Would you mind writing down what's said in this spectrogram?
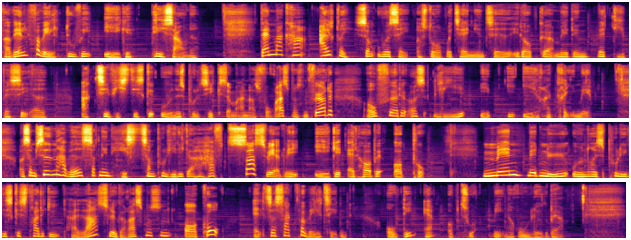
Farvel, farvel, du vil ikke blive savnet. Danmark har aldrig som USA og Storbritannien taget et opgør med den værdibaserede aktivistiske udenrigspolitik, som Anders Fogh Rasmussen førte, og førte os lige ind i Irakkrigen med. Og som siden har været sådan en hest, som politikere har haft så svært ved ikke at hoppe op på. Men med den nye udenrigspolitiske strategi har Lars Løkke Rasmussen og K. altså sagt farvel til den. Og det er optur, mener Rune Lykkeberg.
